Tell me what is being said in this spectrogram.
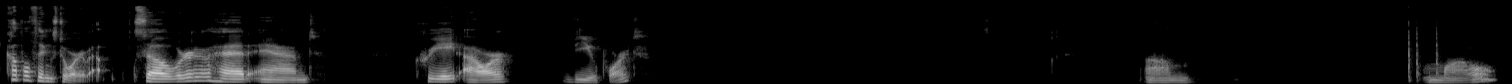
a couple things to worry about. So we're going to go ahead and create our viewport. Um, model.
